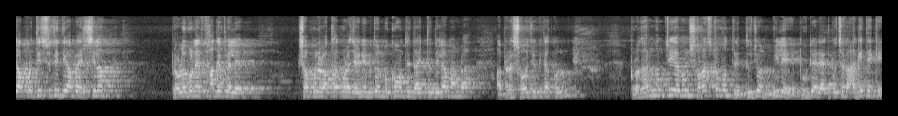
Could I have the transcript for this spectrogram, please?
যা প্রতিশ্রুতি দিয়ে আমরা এসেছিলাম, প্রলোভনের ফাঁদে পেলে সবগুলো রক্ষা করা যায়নি। নতুন মুখ্যমন্ত্রীর দায়িত্ব দিলাম আমরা। আপনারা সহযোগিতা করুন। প্রধানমন্ত্রী এবং স্বরাষ্ট্রমন্ত্রী দুজন মিলে ভোটের এক বছর আগে থেকে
